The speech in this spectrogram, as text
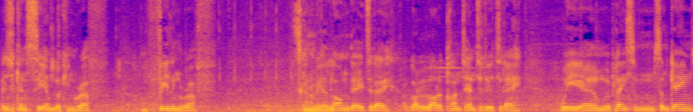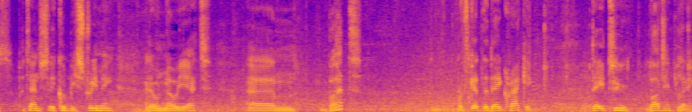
As you can see, I'm looking rough. I'm feeling rough. It's gonna be a long day today. I've got a lot of content to do today. We um, we're playing some some games. Potentially could be streaming. I don't know yet. Um, but let's get the day cracking. Day two, Logi Play.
